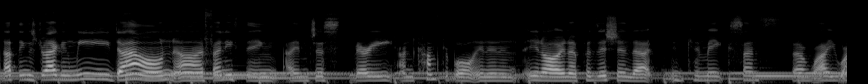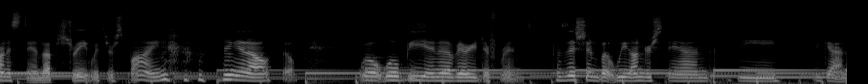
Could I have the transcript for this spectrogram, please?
nothing's dragging me down. Uh, if anything, I'm just very uncomfortable in an, you know in a position that can make sense that why you want to stand up straight with your spine, you know. So we'll we'll be in a very different position, but we understand the again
